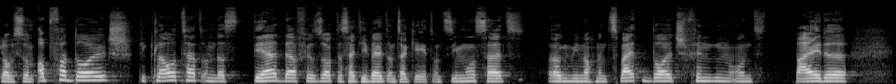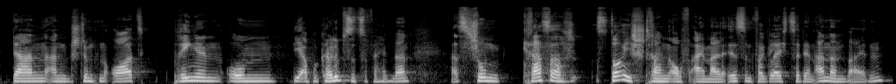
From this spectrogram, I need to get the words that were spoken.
glaube ich, so ein Opferdolch geklaut hat und dass der dafür sorgt, dass halt die Welt untergeht. Und sie muss halt irgendwie noch einen zweiten Dolch finden und beide dann an einen bestimmten Ort bringen, um die Apokalypse zu verhindern. Was schon ein krasser Storystrang auf einmal ist im Vergleich zu den anderen beiden.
